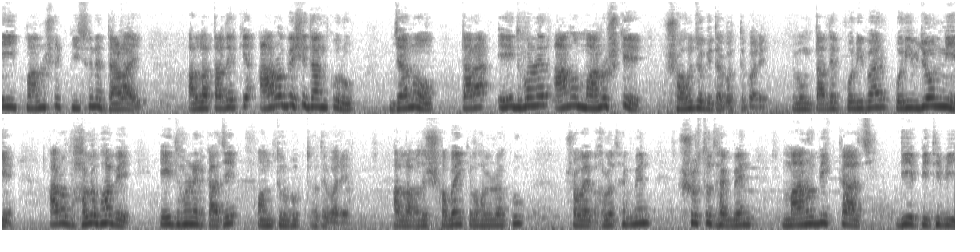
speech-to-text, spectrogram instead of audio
এই মানুষের পিছনে দাঁড়ায়, আল্লাহ তাদেরকে আরও বেশি দান করুক যেন তারা এই ধরনের আরও মানুষকে সহযোগিতা করতে পারে এবং তাদের পরিবার, পরিজন নিয়ে আরও ভালোভাবে এই ধরনের কাজে অন্তর্ভুক্ত হতে পারে। আল্লাহ আমাদের সবাইকে ভালো রাখুক। সবাই ভালো থাকবেন, সুস্থ থাকবেন। মানবিক কাজ দিয়ে পৃথিবী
